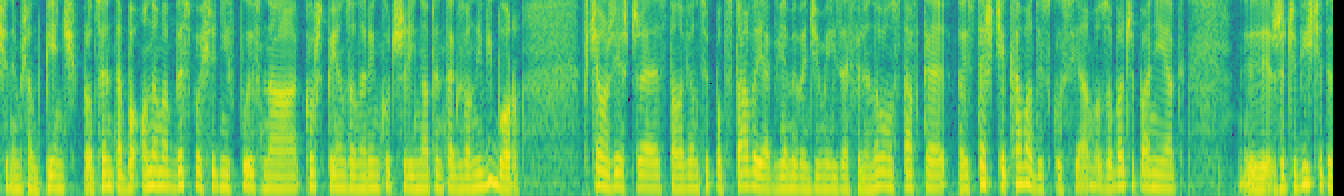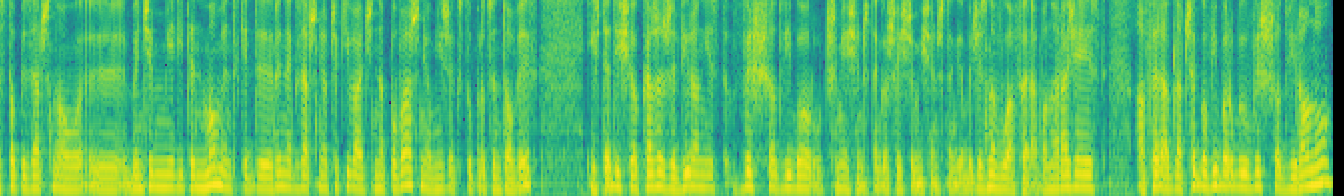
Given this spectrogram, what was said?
6,75%, bo ona ma bezpośredni wpływ na koszt pieniądza na rynku, czyli na ten tak zwany WIBOR, wciąż jeszcze stanowiący podstawę. Jak wiemy, będziemy mieli za chwilę nową stawkę. To jest też ciekawa dyskusja, bo zobaczy Pani, jak y, rzeczywiście te stopy zaczną, y, będziemy mieli ten moment, kiedy rynek zacznie oczekiwać na poważnie obniżek stóp procentowych i wtedy się okaże, że Wiron jest wyższy od Wiboru, 3-miesięcznego, 6-miesięcznego. Będzie znowu afera, bo na razie jest afera, dlaczego Wibor był wyższy od Wironu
